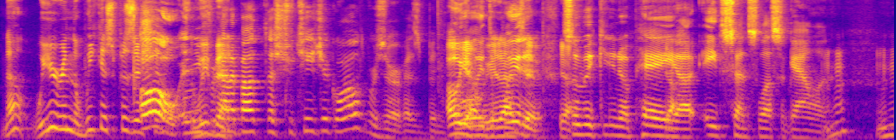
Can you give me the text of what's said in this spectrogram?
no, we are in the weakest position. Oh, and you forgot been. about the strategic oil reserve has been Oh, yeah, totally we did that depleted, yeah. so we can you know pay Yeah. uh, eight cents less a gallon. Mm-hmm.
